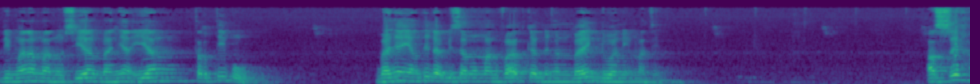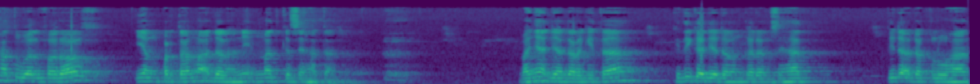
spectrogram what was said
di mana manusia banyak yang tertipu. Banyak yang tidak bisa memanfaatkan dengan baik dua nikmat ini. As-sihhatu wal faragh yang pertama adalah nikmat kesehatan. Banyak di antara kita ketika dia dalam keadaan sehat, tidak ada keluhan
